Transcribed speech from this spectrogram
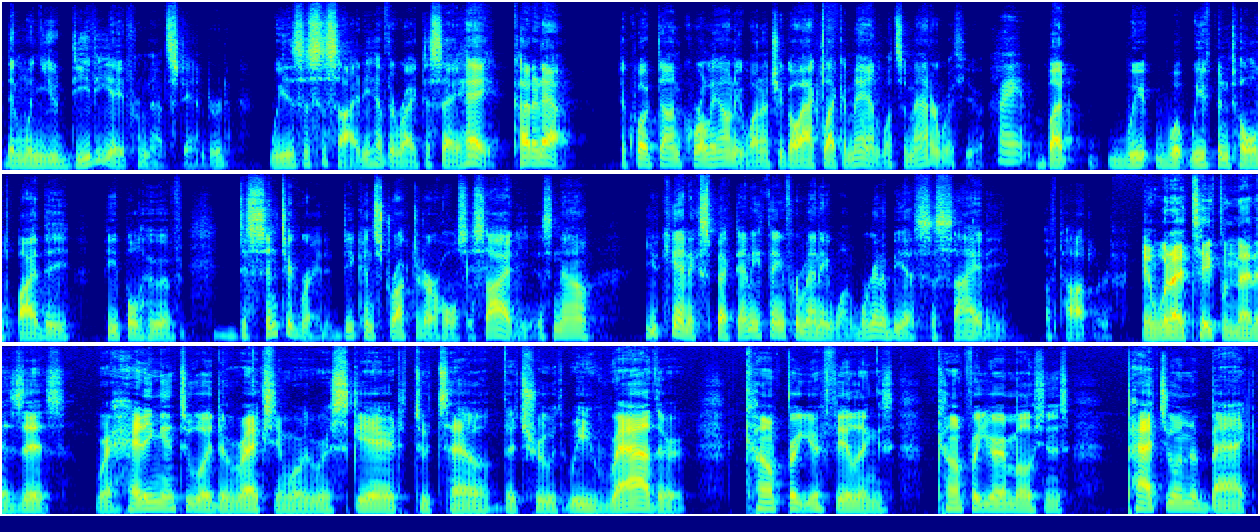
then when you deviate from that standard, we as a society have the right to say, hey, cut it out. To quote Don Corleone, why don't you go act like a man? What's the matter with you? Right. But we, what we've been told by the people who have disintegrated, deconstructed our whole society is now you can't expect anything from anyone. We're going to be a society of toddlers. And what I take from that is this we're heading into a direction where we're scared to tell the truth. We rather comfort your feelings, comfort your emotions, pat you on the back,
